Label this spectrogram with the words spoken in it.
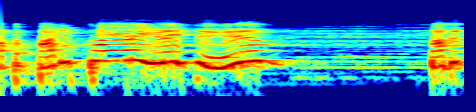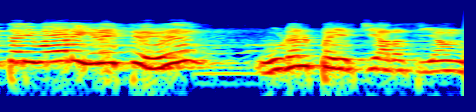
அப்ப படிப்போடு இணைத்து பகுத்தறிவோடு இணைத்து உடல் பயிற்சி அவசியம்.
